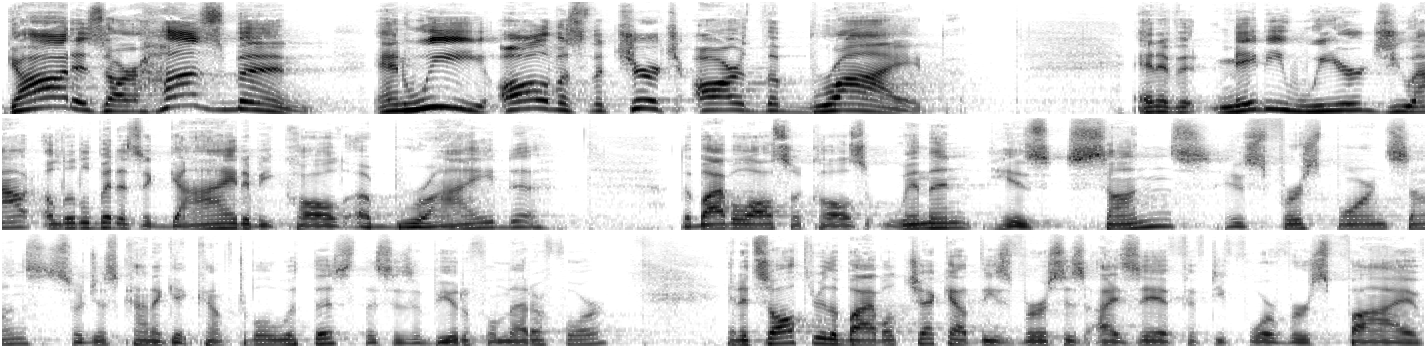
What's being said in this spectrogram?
God is our husband, and we, all of us, the church, are the bride. And if it maybe weirds you out a little bit as a guy to be called a bride, the Bible also calls women his sons, his firstborn sons. So just kind of get comfortable with this. This is a beautiful metaphor. And it's all through the Bible. Check out these verses Isaiah 54, verse 5.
